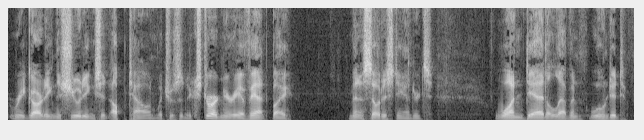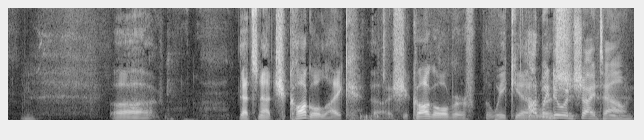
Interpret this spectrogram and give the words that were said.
regarding the shootings in Uptown, which was an extraordinary event by Minnesota standards. One dead, 11 wounded. Uh, that's not Chicago like. Uh, Chicago over the weekend. How'd we do in Chi Town?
